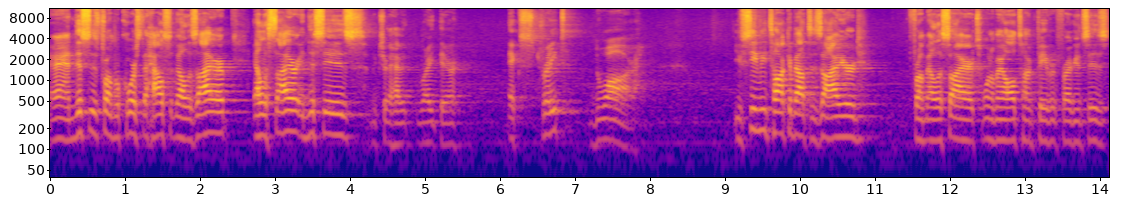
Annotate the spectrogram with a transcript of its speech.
and this is from, of course, the House of Elisire, Elisire, and this is, make sure I have it right there, Extrait Noir. You've seen me talk about Desired from Elisire. It's one of my all-time favorite fragrances.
